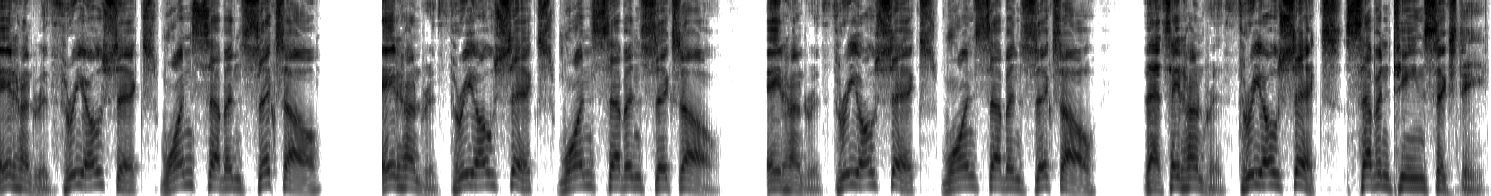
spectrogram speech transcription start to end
800 306 1760. 800 306 1760. 800 306 1760. That's 800 306 1760.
